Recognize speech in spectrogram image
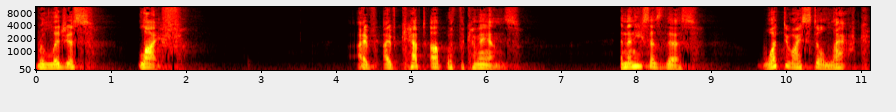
religious life. I've, I've kept up with the commands. And then he says this What do I still lack?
